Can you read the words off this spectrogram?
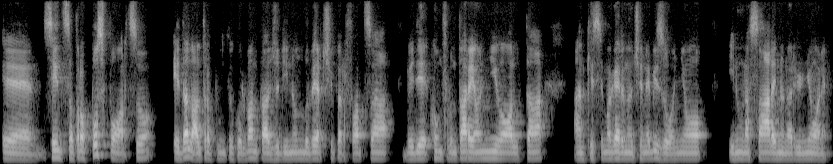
eh, senza troppo sforzo, e dall'altro appunto col vantaggio di non doverci per forza vedere, confrontare ogni volta, anche se magari non ce n'è bisogno, in una sala, in una riunione.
